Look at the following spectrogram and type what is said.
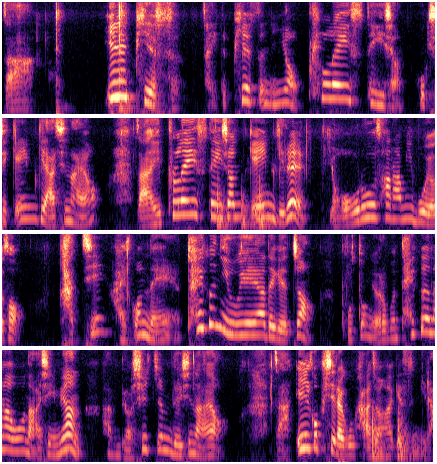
자, 1PS. 자, 이때 PS는요, 플레이스테이션. 혹시 게임기 아시나요? 자, 이 플레이스테이션 게임기를 여러 사람이 모여서 같이 할 건데, 퇴근 이후에 해야 되겠죠? 보통 여러분 퇴근하고 나시면 한 몇 시쯤 되시나요? 자, 7시라고 가정하겠습니다.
